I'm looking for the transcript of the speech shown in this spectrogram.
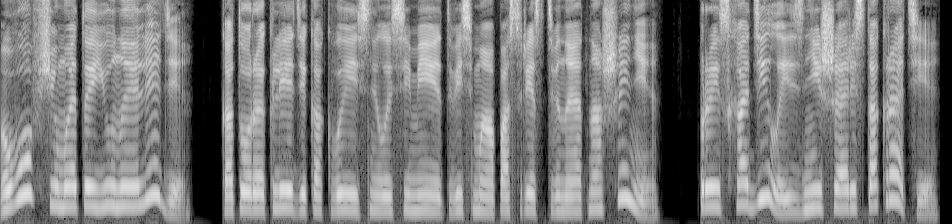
В общем, эта юная леди, которая к леди, как выяснилось, имеет весьма посредственное отношение, происходила из низшей аристократии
